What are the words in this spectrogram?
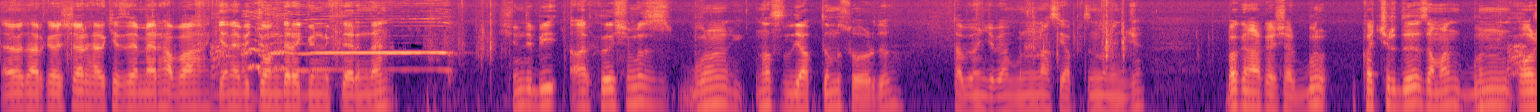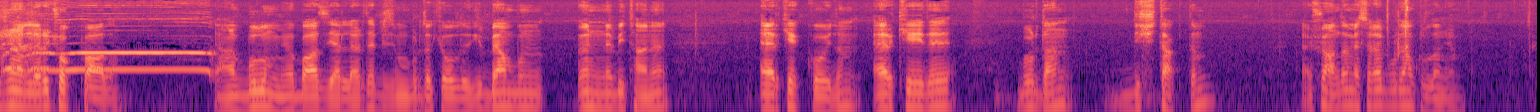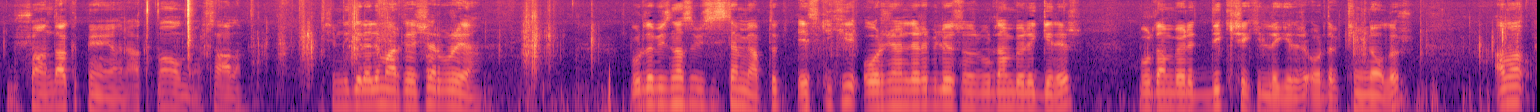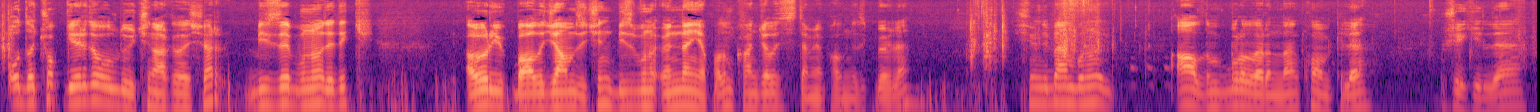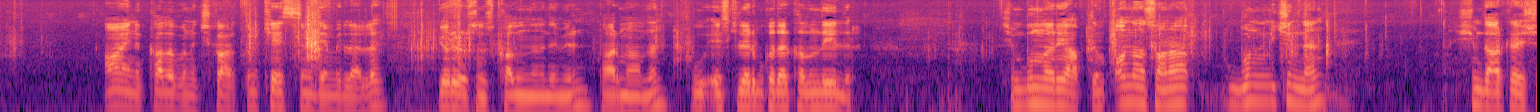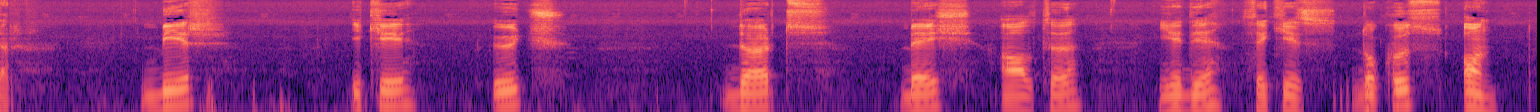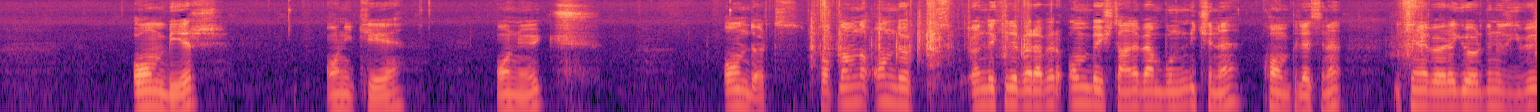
Evet arkadaşlar herkese merhaba. Gene bir John Dere günlüklerinden. Şimdi bir arkadaşımız bunu nasıl yaptığımı sordu. Tabii önce ben bunu nasıl yaptığımdan önce. Bakın arkadaşlar bu kaçırdığı zaman bunun orijinalleri çok pahalı. Yani bulunmuyor bazı yerlerde bizim buradaki olduğu gibi. Ben bunun önüne bir tane erkek koydum. Erkeği de buradan dişi taktım. Yani şu anda mesela buradan kullanıyorum. Şu anda akıtmıyor yani. Akıtma olmuyor. Sağlam. Şimdi gelelim arkadaşlar buraya. Burada biz nasıl bir sistem yaptık? Eskiki orijinalleri biliyorsunuz buradan böyle gelir. Buradan böyle dik şekilde gelir. Orada bir pimli olur. Ama o da çok geride olduğu için arkadaşlar biz de bunu dedik ağır yük bağlayacağımız için biz bunu önden yapalım. Kancalı sistem yapalım dedik böyle. Şimdi ben bunu aldım buralarından komple bu şekilde. Aynı kalıbını çıkarttım. Kestim demirlerle. Görüyorsunuz kalınlığını demirin parmağımdan. Bu eskileri bu kadar kalın değildir. Şimdi bunları yaptım. Ondan sonra bunun içinden şimdi arkadaşlar 1 2 3 4 5 6 7 8 9 10 11 12 13 14 toplamda 14 öndekiyle beraber 15 tane ben bunun içine komplesine içine böyle gördüğünüz gibi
